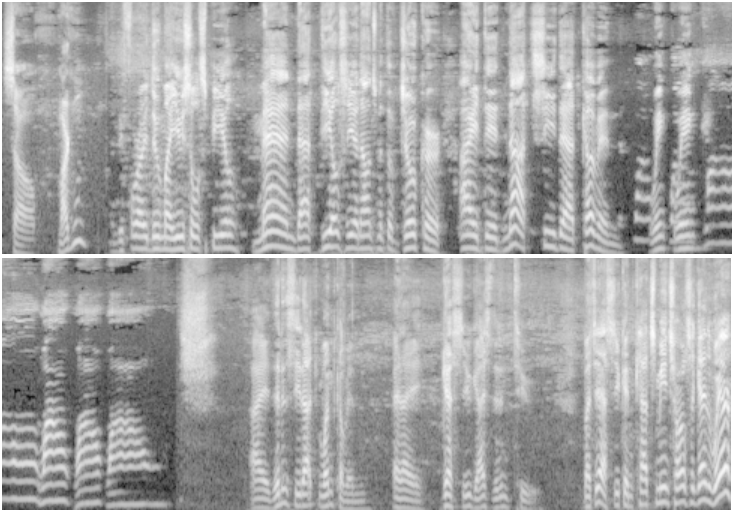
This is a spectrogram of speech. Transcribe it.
So, Martin? Before I do my usual spiel, man, that DLC announcement of Joker, I did not see that coming. Wow, wink, wow, wink. Wow, wow, wow, wow. I didn't see that one coming, and I guess you guys didn't too. But yes, you can catch me and Charles again. Where?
